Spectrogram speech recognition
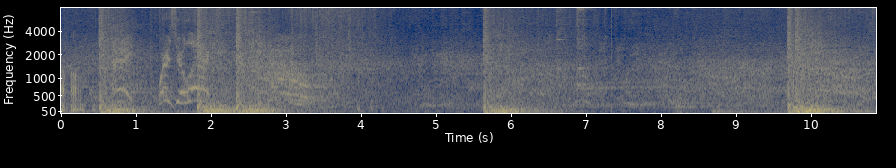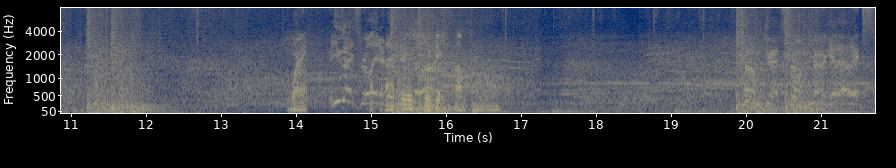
Uh oh. Hey, where's your leg? Wait, are you guys related At to least we Nikolai? did something. now. Come get some maggot addicts!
